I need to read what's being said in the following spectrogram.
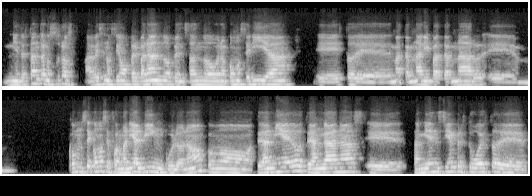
mientras tanto nosotros a veces nos íbamos preparando, pensando, bueno, cómo sería esto de, de, maternar y paternar cómo, no sé, cómo se formaría el vínculo, ¿no? Cómo te dan miedo, te dan ganas. Eh, también siempre estuvo esto de,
